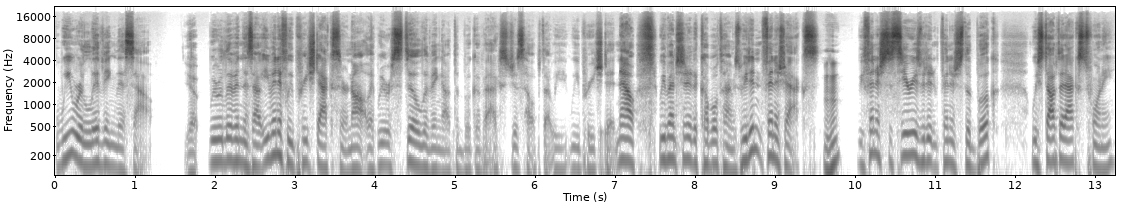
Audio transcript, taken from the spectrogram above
we were living this out. Yep. We were living this out, even if we preached Acts or not. Like we were still living out the book of Acts. It just helped that we we preached it. Now we mentioned it a couple times. We didn't finish Acts. Mhm. We finished the series. We didn't finish the book. We stopped at Acts twenty.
